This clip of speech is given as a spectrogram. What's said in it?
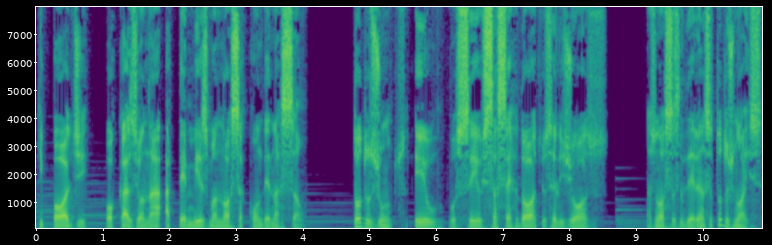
que pode ocasionar até mesmo a nossa condenação. Todos juntos, eu, você, os sacerdotes, os religiosos, as nossas lideranças, todos nós.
